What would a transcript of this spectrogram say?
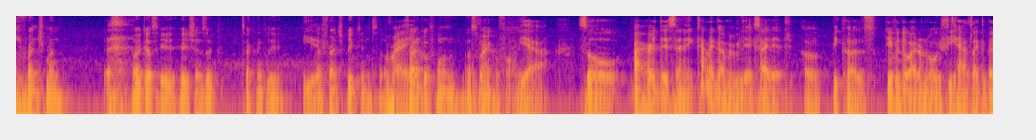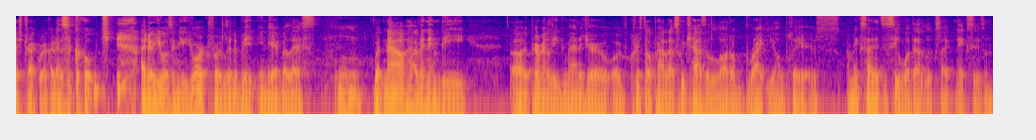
Team. Frenchman. I guess Ha- Haitians are technically yeah French speaking, so Right. francophone. That's right. francophone yeah so i heard this and it kind of got me really excited uh, because even though i don't know if he has like the best track record as a coach i know he was in new york for a little bit in the mls Mm. but now having him be uh, a premier league manager of crystal palace which has a lot of bright young players i'm excited to see what that looks like next season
